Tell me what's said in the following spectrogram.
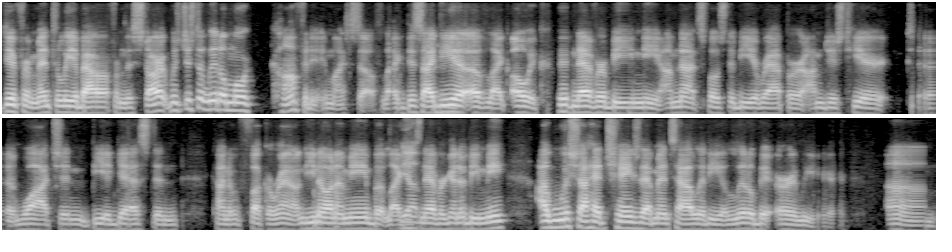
different mentally about from the start was just a little more confident in myself. Like this idea mm-hmm. of like, oh, it could never be me. I'm not supposed to be a rapper. I'm just here to watch and be a guest and kind of fuck around. You know what I mean? But like, yep. it's never gonna be me. I wish I had changed that mentality a little bit earlier. Um,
